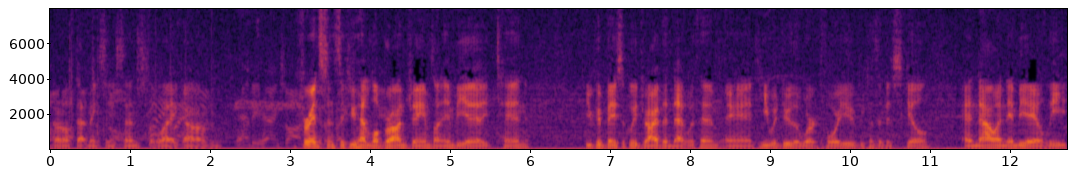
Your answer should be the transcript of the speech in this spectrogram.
I don't know if that makes any sense, but like, um, for instance, if you had LeBron James on NBA 10, you could basically drive the net with him, and he would do the work for you because of his skill. And now in NBA Elite,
